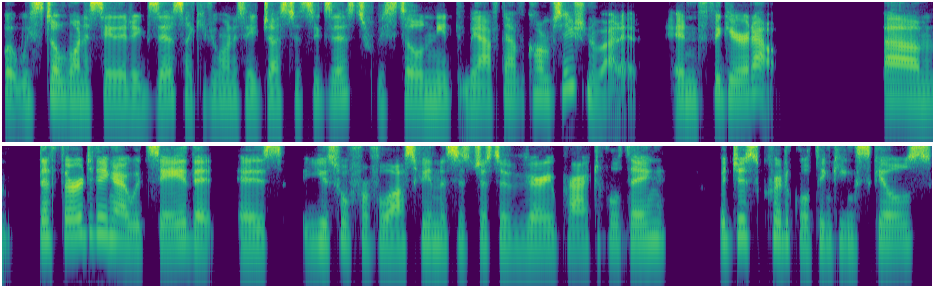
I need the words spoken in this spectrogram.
but we still want to say that it exists. Like, if you want to say justice exists, we still need, we have to have a conversation about it and figure it out. Um, the third thing I would say that is useful for philosophy, and this is just a very practical thing, but just critical thinking skills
